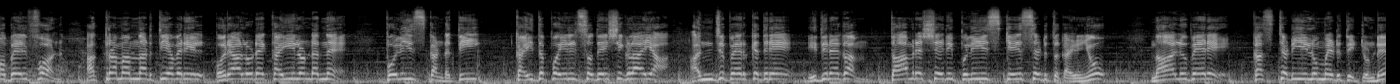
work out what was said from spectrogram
മൊബൈൽ ഫോൺ അക്രമം നടത്തിയവരിൽ ഒരാളുടെ കയ്യിലുണ്ടെന്ന് പോലീസ് കണ്ടെത്തി. കൈതപ്പൊയിൽ സ്വദേശികളായ അഞ്ചു പേർക്കെതിരെ ഇതിനകം താമരശ്ശേരി പോലീസ് കേസെടുത്തു കഴിഞ്ഞു. നാലുപേരെ കസ്റ്റഡിയിലും എടുത്തിട്ടുണ്ട്.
